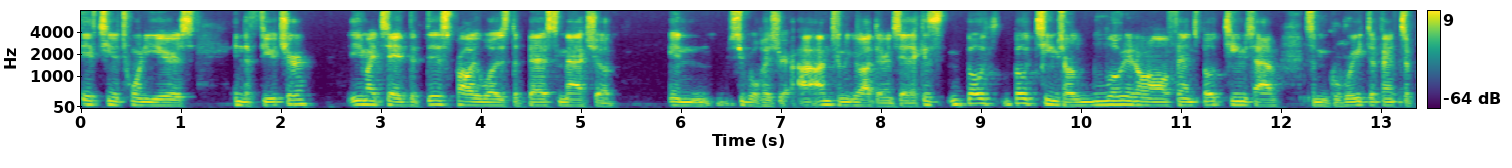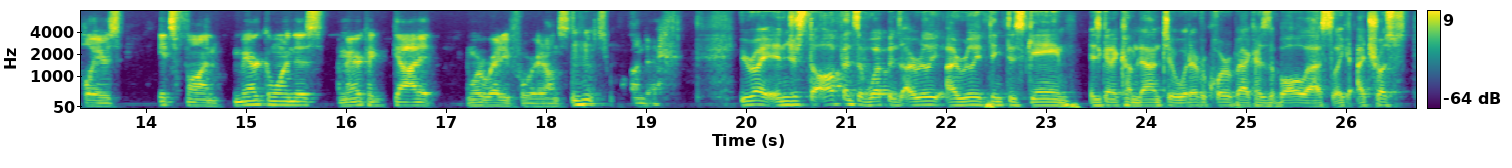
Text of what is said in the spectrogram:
15 to 20 years, in the future, you might say that this probably was the best matchup in Super Bowl history. I, am just going to go out there and say that because both both teams are loaded on offense. Both teams have some great defensive players. It's fun. America won this. America got it, and we're ready for it on mm-hmm. Sunday. You're right, and just the offensive weapons. I really, I really think this game is going to come down to whatever quarterback has the ball last. Like I trust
